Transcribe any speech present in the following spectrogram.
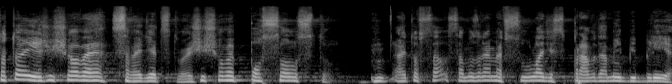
Toto je Ježišové svedectvo, Ježišové posolstvo. A je to samozrejme v súlade s pravdami Biblie.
